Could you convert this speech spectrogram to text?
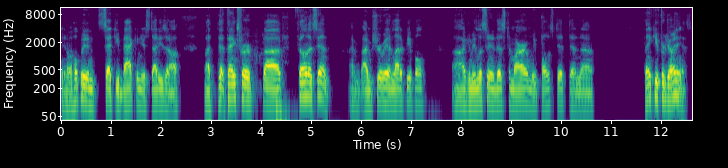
you know, hope we didn't set you back in your studies at all, but th- thanks for uh, filling us in. I'm, I'm sure we had a lot of people uh, I can be listening to this tomorrow and we post it. And uh, thank you for joining us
